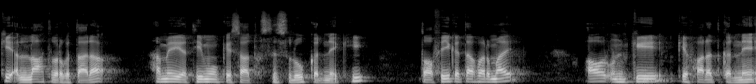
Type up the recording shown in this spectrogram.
کہ اللہ تبارک تعالیٰ ہمیں یتیموں کے ساتھ حسن سلوک کرنے کی توفیق عطا فرمائے اور ان کی کفارت کرنے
